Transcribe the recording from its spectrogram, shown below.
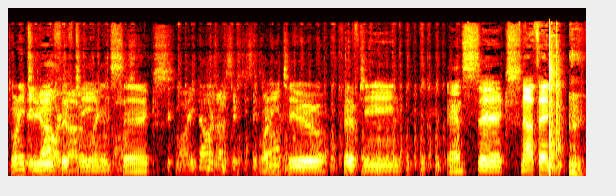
22, 15, and 6. Well, eight dollars out of sixty-six. 22, 15, and 6. Nothing.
